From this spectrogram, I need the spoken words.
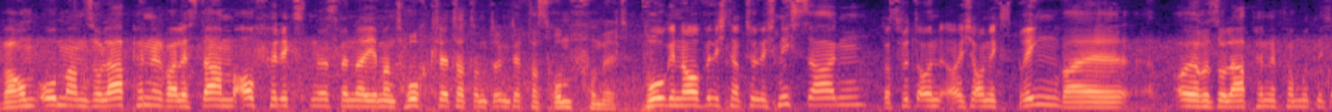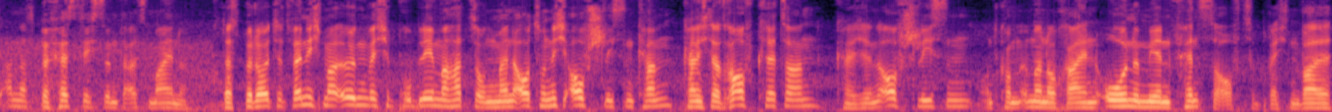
Warum oben am Solarpanel? Weil es da am auffälligsten ist, wenn da jemand hochklettert und irgendetwas rumfummelt. Wo genau will ich natürlich nicht sagen. Das wird euch auch nichts bringen, weil eure Solarpanel vermutlich anders befestigt sind als meine. Das bedeutet, wenn ich mal irgendwelche Probleme hatte und mein Auto nicht aufschließen kann, kann ich da drauf klettern, kann ich ihn aufschließen und komme immer noch rein, ohne mir ein Fenster aufzubrechen. Weil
